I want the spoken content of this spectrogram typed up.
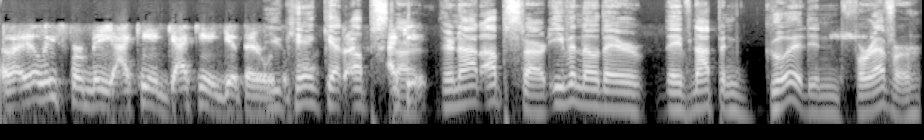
Uh, at least for me, I can't, I can't get there. With You the can't get Pelicans. I upstart. can't- They're not upstart, even though they're they've not been good in forever.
